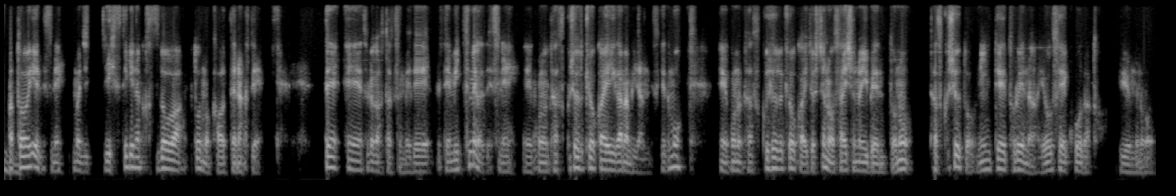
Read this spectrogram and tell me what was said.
まあ、とはいえですね、まあ、実実質的な活動はほとんど変わってなくて、で、えそれが2つ目で、で、3つ目がですね、えこのタスクシュート協会絡みなんですけども、えこのタスクシュート協会としての最初のイベントのタスクシュート認定トレーナー養成講座というものを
